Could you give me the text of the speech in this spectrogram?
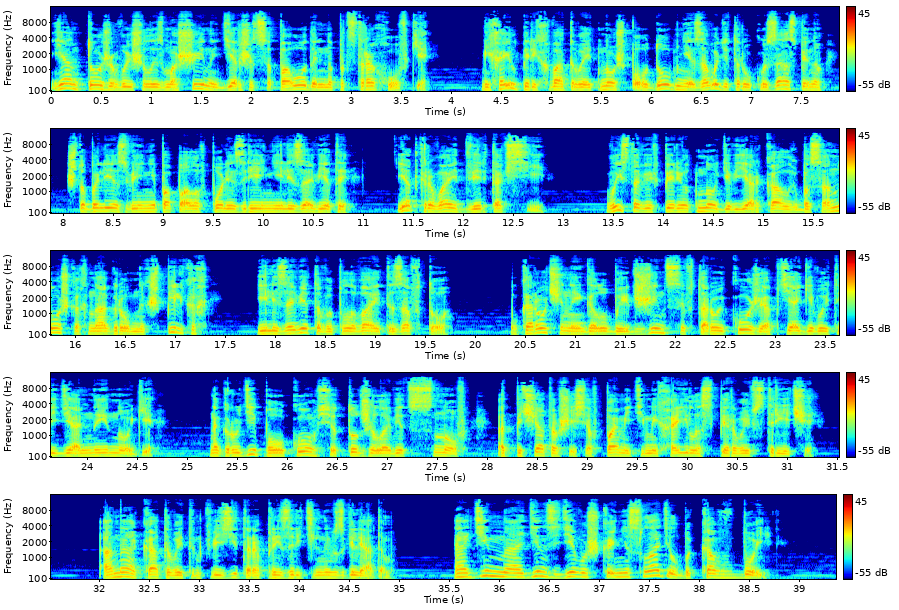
Ян тоже вышел из машины, держится поодаль на подстраховке. Михаил перехватывает нож поудобнее, заводит руку за спину – чтобы лезвие не попало в поле зрения Елизаветы, и открывает дверь такси. Выставив вперед ноги в яркалых босоножках на огромных шпильках, Елизавета выплывает из авто. Укороченные голубые джинсы второй кожи обтягивают идеальные ноги. На груди пауком все тот же ловец снов, отпечатавшийся в памяти Михаила с первой встречи. Она окатывает инквизитора презрительным взглядом. Один на один с девушкой не сладил бы ковбой.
